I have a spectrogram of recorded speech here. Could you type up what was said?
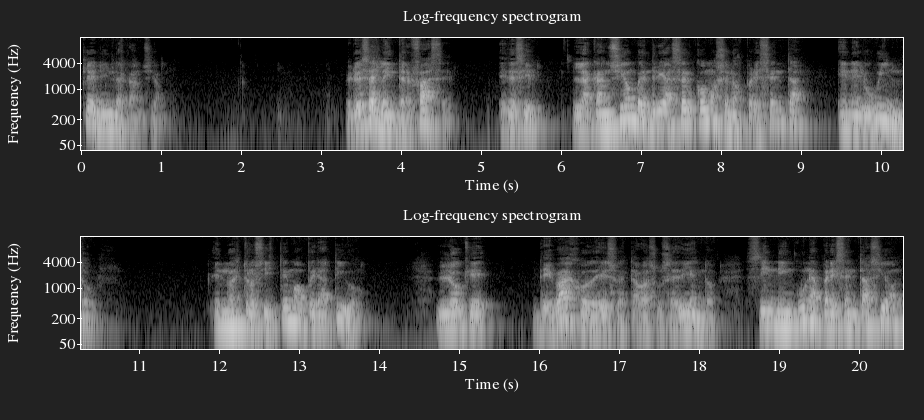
qué linda canción. Pero esa es la interfase. Es decir, la canción vendría a ser como se nos presenta en el Windows, en nuestro sistema operativo. Lo que debajo de eso estaba sucediendo, sin ninguna presentación,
